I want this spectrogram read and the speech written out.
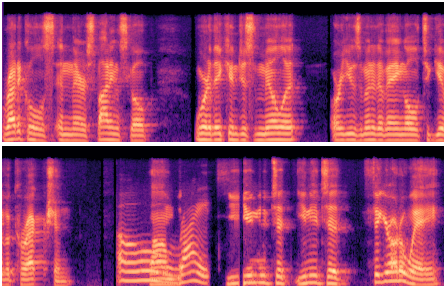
reticles in their spotting scope where they can just mil it or use a minute of angle to give a correction. Oh, um, right. You, you need to you need to figure out a way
